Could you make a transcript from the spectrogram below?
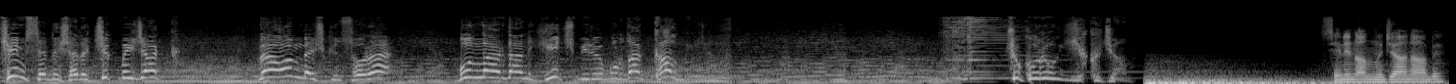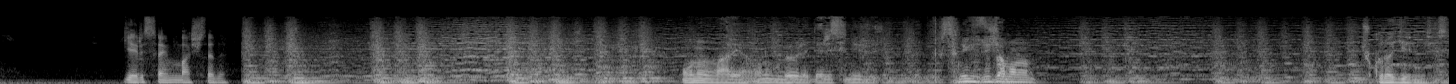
Kimse dışarı çıkmayacak. Ve 15 gün sonra bunlardan hiçbiri burada kalmayacak. Çukuru yıkacağım. Senin anlayacağın abi geri sayım başladı. Onun var ya onun böyle derisini yüzeceğim. Hırsını yüzeceğim onun. Çukura girmeyeceğiz.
